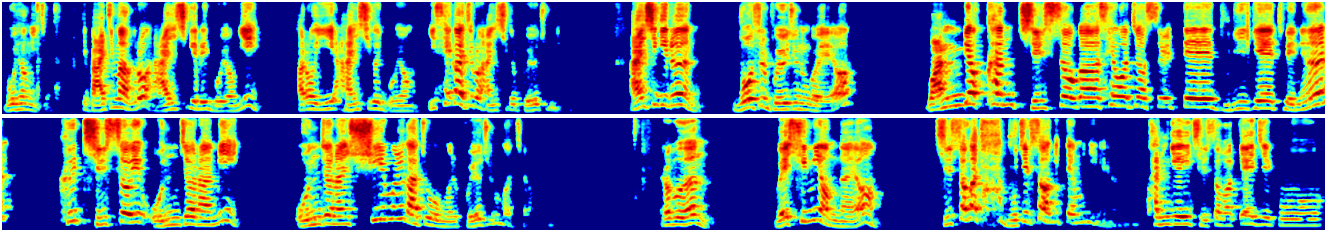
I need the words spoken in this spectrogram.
모형이죠. 마지막으로 안식일의 모형이 바로 이 안식의 모형 이 세 가지로 안식을 보여줍니다. 안식일은 무엇을 보여주는 거예요? 완벽한 질서가 세워졌을 때 누리게 되는 그 질서의 온전함이 온전한 쉼을 가져옴을 보여주는 거죠. 여러분, 왜 쉼이 없나요? 질서가 다 무질서하기 때문이에요. 관계의 질서가 깨지고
